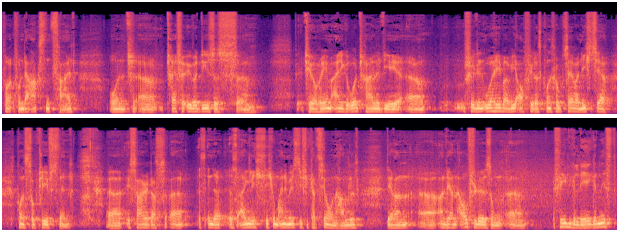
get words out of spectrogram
von, von der Achsenzeit und äh, treffe über dieses äh, Theorem einige Urteile, die äh, für den Urheber wie auch für das Konstrukt selber nicht sehr konstruktiv sind. Äh, ich sage, dass äh, es, der, es eigentlich sich um eine Mystifikation handelt, deren, äh, an deren Auflösung viel gelegen ist,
